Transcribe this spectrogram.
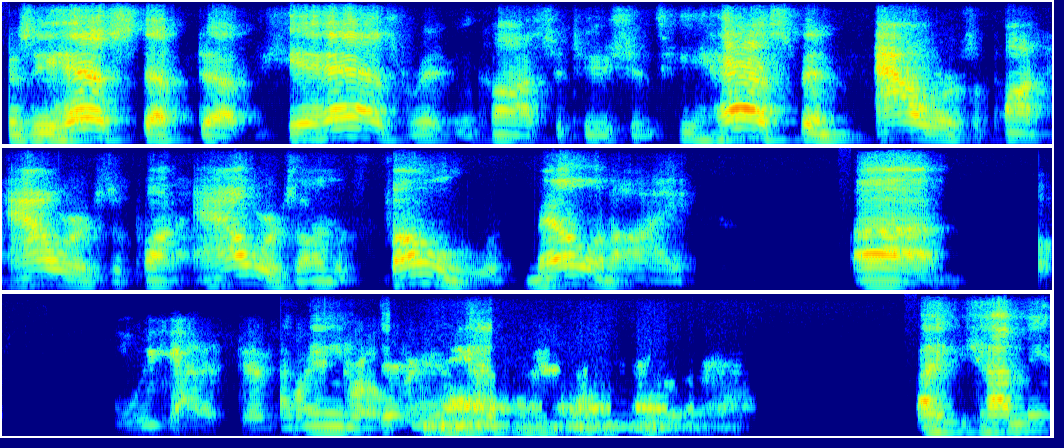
because he has stepped up. He has written constitutions. He has spent hours upon hours upon hours on the phone with Mel and I. Um, We got a ten I mean, program. I, I mean,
